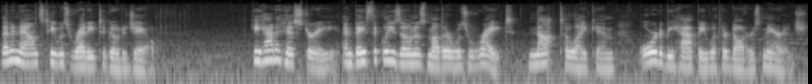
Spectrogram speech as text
then announced he was ready to go to jail. He had a history, and basically Zona's mother was right not to like him or to be happy with her daughter's marriage.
